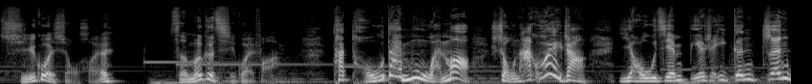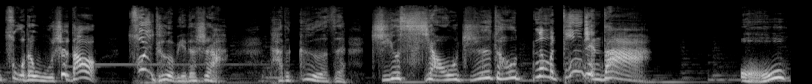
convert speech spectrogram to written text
奇怪小孩，怎么个奇怪法？他头戴木碗帽，手拿快杖，腰间别着一根针做的武士刀。最特别的是啊，他的个子只有小指头那么丁点大。哦，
